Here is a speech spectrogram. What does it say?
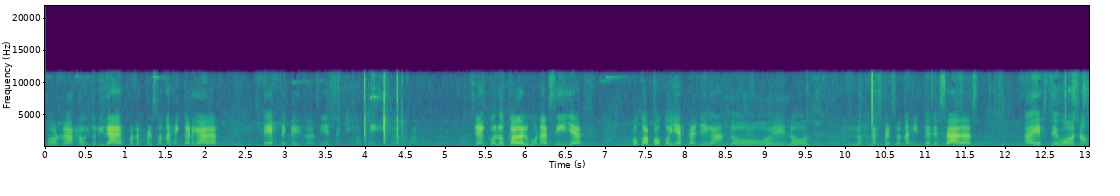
por las autoridades, por las personas encargadas de este crédito. Así es amigos, se han colocado algunas sillas, poco a poco ya están llegando eh, los, las personas interesadas a este bono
